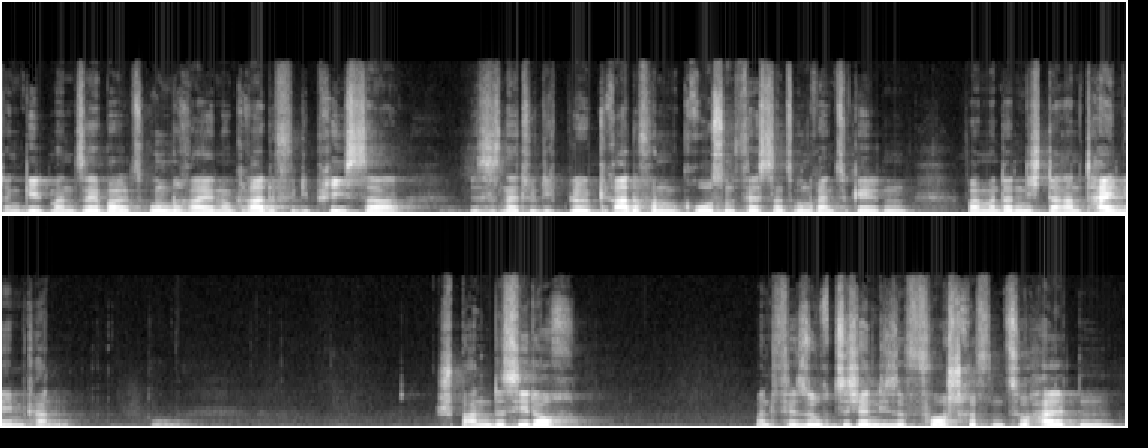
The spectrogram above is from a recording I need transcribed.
dann gilt man selber als unrein und gerade für die Priester ist es natürlich blöd, gerade von einem großen Fest als unrein zu gelten, weil man dann nicht daran teilnehmen kann. Spannend ist jedoch, man versucht sich an diese Vorschriften zu halten,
